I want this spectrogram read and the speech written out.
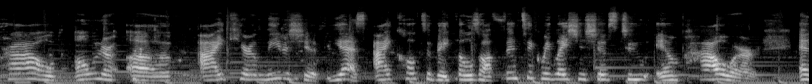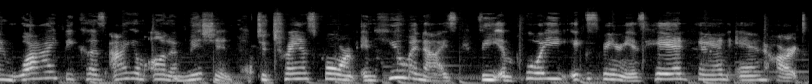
proud owner of I Care Leadership. Yes, I cultivate those authentic relationships to empower. And why? Because I am on a mission to transform and humanize the employee experience, head, hand, and heart.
